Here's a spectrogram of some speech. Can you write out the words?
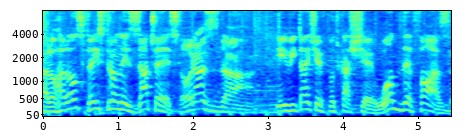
Halo, halo, z tej strony Zaczes Oraz da. i witajcie w podcaście What the Fuzz.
